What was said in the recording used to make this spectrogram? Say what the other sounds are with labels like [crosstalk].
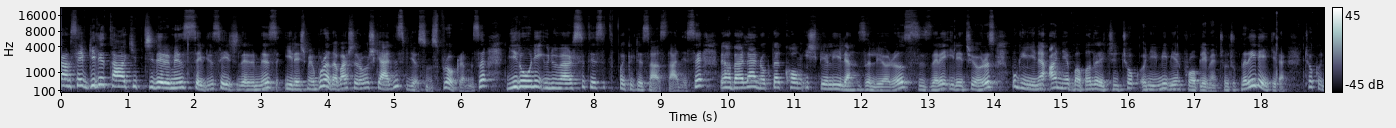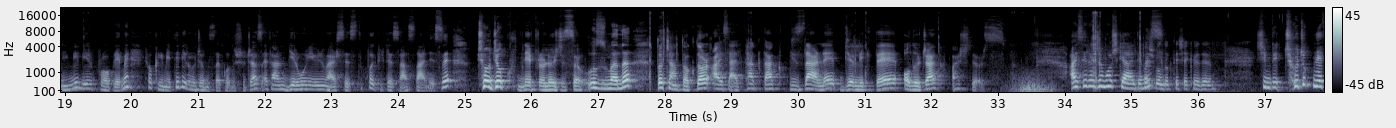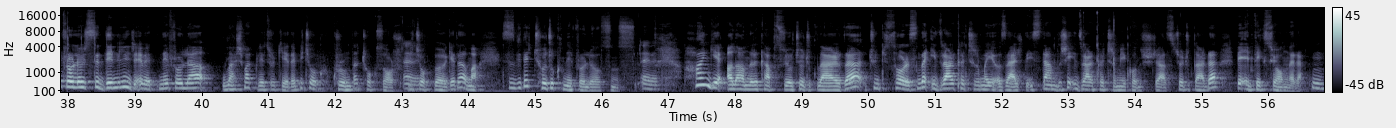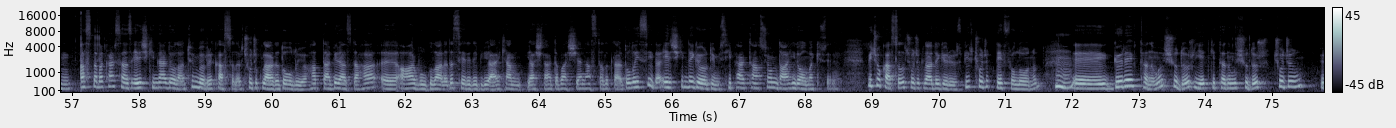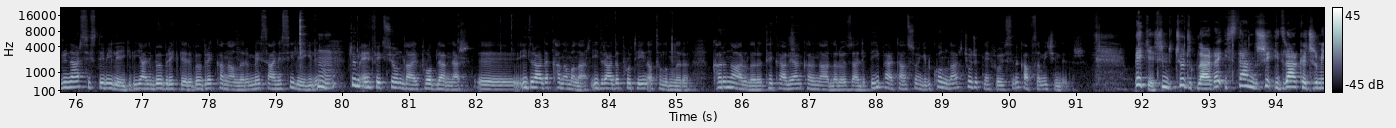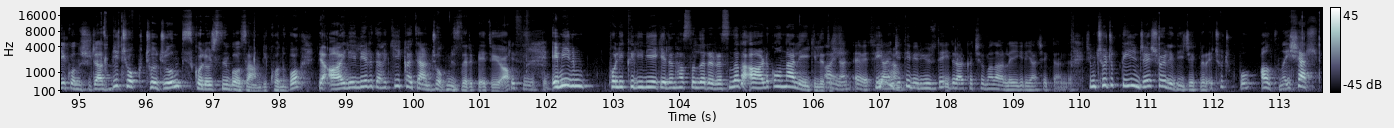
Efendim sevgili takipçilerimiz, sevgili seyircilerimiz iyileşmeye burada başlara hoş geldiniz biliyorsunuz programımızı. Biruni Üniversitesi Tıp Fakültesi Hastanesi ve haberler.com işbirliğiyle hazırlıyoruz. Sizlere iletiyoruz. Bugün yine anne babalar için çok önemli bir problemi, çocuklarıyla ilgili çok önemli bir problemi çok kıymetli bir hocamızla konuşacağız. Efendim Biruni Üniversitesi Tıp Fakültesi Hastanesi çocuk nefrolojisi uzmanı doçent doktor Aysel Taktak bizlerle birlikte olacak. Başlıyoruz. Aysel Hocam hoş geldiniz. Hoş bulduk, teşekkür ederim. Şimdi çocuk nefrolojisi denilince evet nefroloğa ulaşmak bile Türkiye'de birçok kurumda çok zor. Evet. Birçok bölgede ama siz bir de çocuk nefroloğusunuz. Evet. Hangi alanları kapsıyor çocuklarda? Çünkü sonrasında idrar kaçırmayı özellikle istem dışı idrar kaçırmayı konuşacağız çocuklarda ve enfeksiyonlara. Hı hı. Aslına bakarsanız erişkinlerde olan tüm böbrek hastaları çocuklarda da oluyor. Hatta biraz daha e, ağır bulgularla da seyredebiliyor erken yaşlarda başlayan hastalıklar. Dolayısıyla erişkinde gördüğümüz hipertansiyon dahil olmak üzere birçok hastalığı çocuklarda görüyoruz. Bir çocuk nefroloğunun e, görev tanımı şudur, yetki tanımı şudur. Çocuğun üriner sistemiyle ilgili yani böbrekleri, böbrek kanalları, mesanesiyle ilgili tüm enfeksiyon dahil problemler, e, idrarda kanamalar, idrarda protein atılımları, karın ağrıları, tekrarlayan karın ağrıları özellikle hipertansiyon gibi konular çocuk nefrolojisinin kapsamı içindedir. Peki şimdi çocuklarda istem dışı idrar kaçırmayı konuşacağız. Birçok çocuğun psikolojisini bozan bir konu bu ve aileleri de hakikaten çok müzdarip ediyor. Kesinlikle. Eminim polikliniğe gelen hastalar arasında da ağırlık onlarla ilgilidir. Aynen evet. Değil yani mi? ciddi bir yüzde idrar kaçırmalarla ilgili gerçekten de. Şimdi çocuk deyince şöyle diyecekler. E çocuk bu altına işer.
